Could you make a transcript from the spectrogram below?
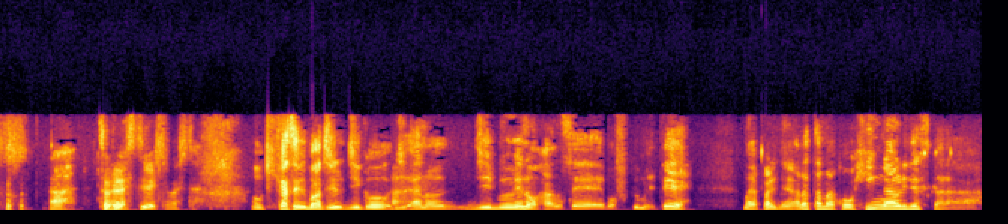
あ、それは失礼しました。お聞かせ、まあ、じ自己あじあの、自分への反省も含めて、まあ、やっぱりね、改めこう、品が売りですから、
